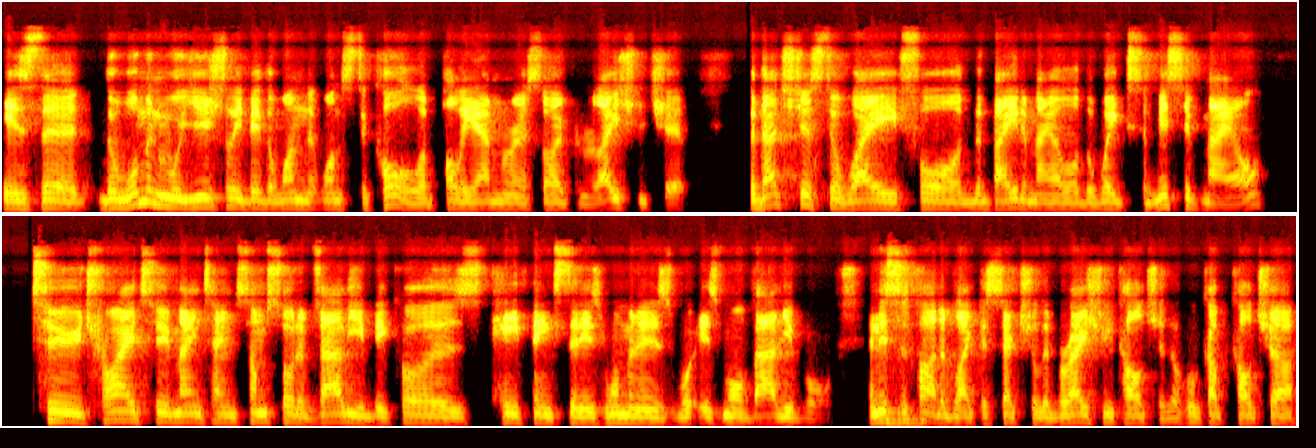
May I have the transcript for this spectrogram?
Is that the woman will usually be the one that wants to call a polyamorous open relationship, but that's just a way for the beta male or the weak submissive male to try to maintain some sort of value because he thinks that his woman is is more valuable. And this is mm. part of like the sexual liberation culture, the hookup culture,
